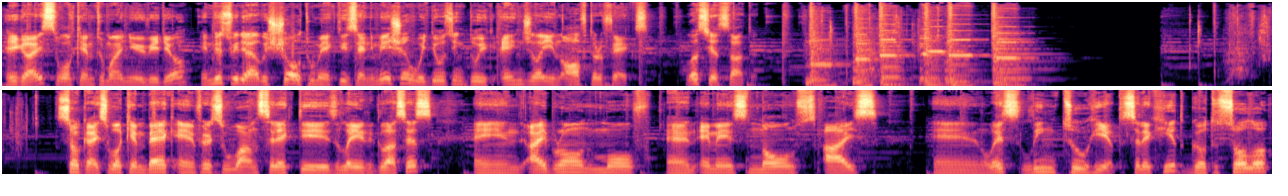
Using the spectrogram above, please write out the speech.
Hey guys, welcome to my new video. In this video I will show to make this animation with using Duik Angela in After Effects. Let's get started. So guys, welcome back and first one select these layered glasses and eyebrow, mouth and MS, nose, eyes and let's link to hit. Select hit, go to solo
